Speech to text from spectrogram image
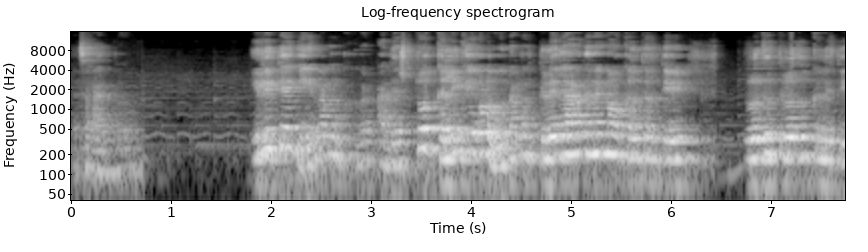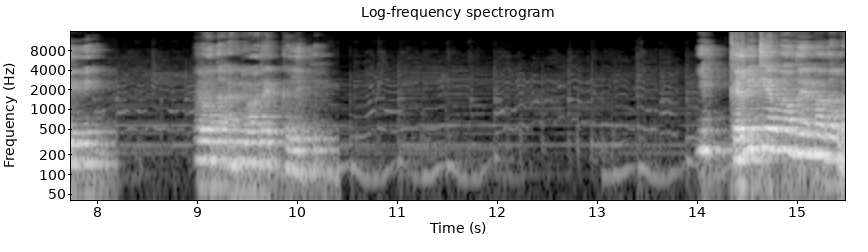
ಹೆಸರಾಗ್ತದೆ ಈ ರೀತಿಯಾಗಿ ನಮ್ಗೆ ಅದೆಷ್ಟೋ ಕಲಿಕೆಗಳು ನಮಗೆ ತಿಳಿಲಾರ್ದೇ ನಾವು ಕಲ್ತಿರ್ತೀವಿ. ತಿಳಿದು ತಿಳಿದು ಕಲಿತೀವಿ. ಕೆಲವೊಂದು ಅನಿವಾರ್ಯ ಕಲಿತೀವಿ ಈ ಕಲಿಕೆ ಅನ್ನೋದು ಏನದಲ್ಲ,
